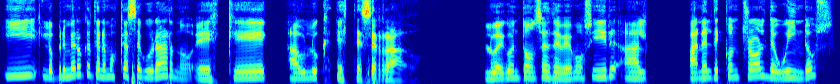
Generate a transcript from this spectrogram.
y lo primero que tenemos que asegurarnos es que Outlook esté cerrado. Luego entonces debemos ir al panel de control de Windows.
